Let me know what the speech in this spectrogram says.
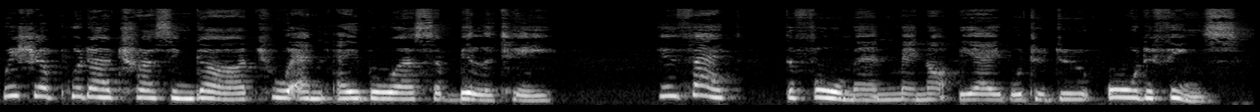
We shall put our trust in God to enable us ability. In fact, the foreman may not be able to do all the things,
